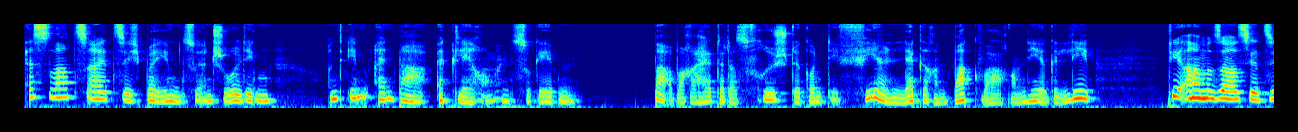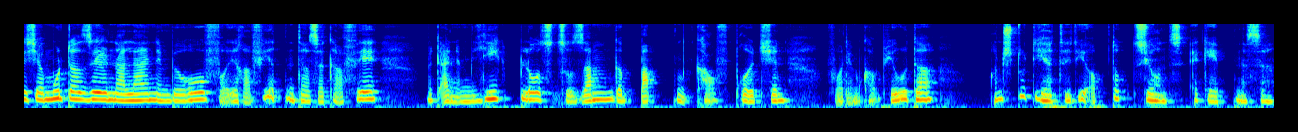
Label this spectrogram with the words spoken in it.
Es war Zeit, sich bei ihm zu entschuldigen und ihm ein paar Erklärungen zu geben. Barbara hätte das Frühstück und die vielen leckeren Backwaren hier geliebt, die Arme saß jetzt sicher mutterseelenallein im Büro vor ihrer vierten Tasse Kaffee mit einem lieblos zusammengebappten Kaufbrötchen vor dem Computer und studierte die Obduktionsergebnisse.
